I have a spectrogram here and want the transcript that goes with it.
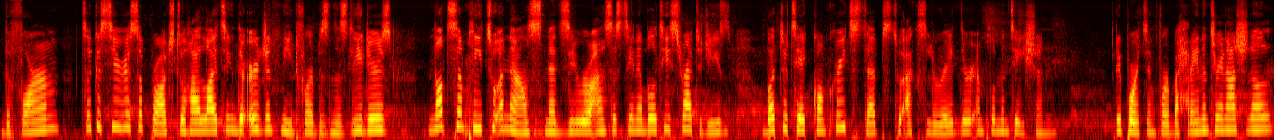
The forum took a serious approach to highlighting the urgent need for business leaders not simply to announce net zero and sustainability strategies, but to take concrete steps to accelerate their implementation. Reporting for Bahrain International,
